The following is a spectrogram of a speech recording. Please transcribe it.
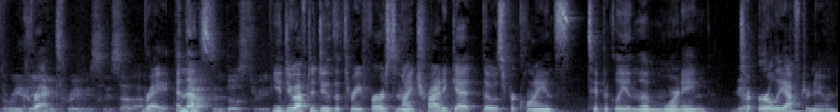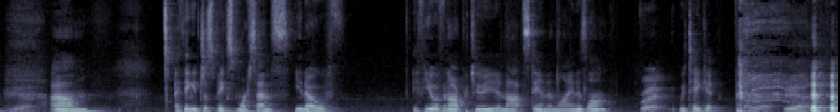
three that you previously set up? Right. So And you that's- have to do those three. You do have to do the three first and I try to get those for clients typically in the morning Yeah. to early afternoon. Yeah. um, I think it just makes more sense. You know, if, if you have an opportunity to not stand in line as long, Right. we take it. Oh, yeah. yeah.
